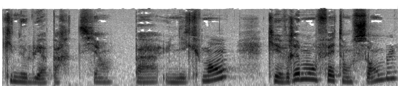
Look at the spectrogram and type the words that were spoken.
qui ne lui appartient pas uniquement, qui est vraiment faite ensemble.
